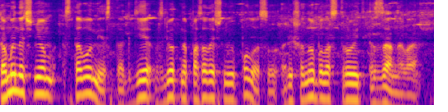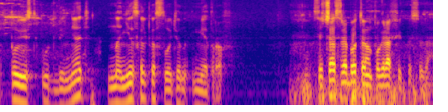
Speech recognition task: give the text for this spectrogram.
то мы начнем с того места, где взлетно-посадочную полосу решено было строить заново, то есть удлинять на несколько сотен метров. Сейчас работаем по графику сюда.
